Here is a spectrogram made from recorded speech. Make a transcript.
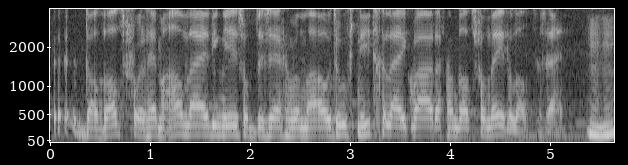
eh, dat dat voor hem aanleiding is om te zeggen van nou het hoeft niet gelijkwaardig aan dat van Nederland te zijn. Mhm.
